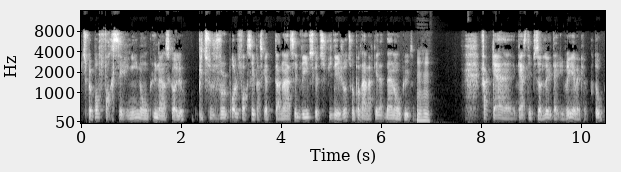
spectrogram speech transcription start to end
tu peux pas forcer rien non plus dans ce cas-là. Puis tu veux pas le forcer parce que t'en as assez de vivre ce que tu vis déjà, tu veux pas t'embarquer là-dedans non plus. Mm-hmm. Fait que quand, quand cet épisode-là est arrivé avec le couteau,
